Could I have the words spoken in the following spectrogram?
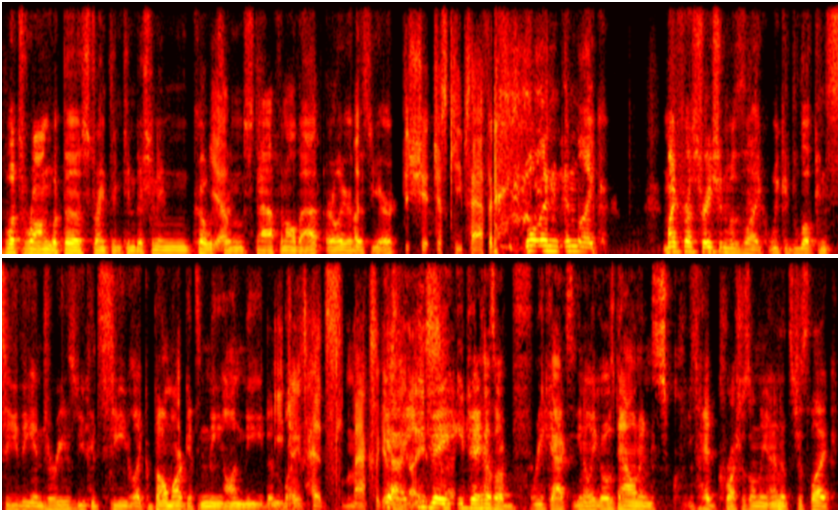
what's wrong with the strength and conditioning coach Yep. and staff and all that earlier But- this year. The shit just keeps happening. Well, and and like my frustration was like we could look and see the injuries. You could see like Bellemare gets knee on knee and EJ's like head smacks against yeah, the ice. EJ EJ has a freak accident. You know, he goes down and his, his head crushes on the end. It's just like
